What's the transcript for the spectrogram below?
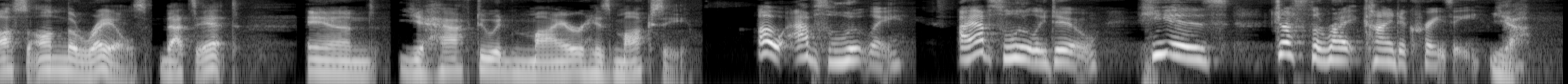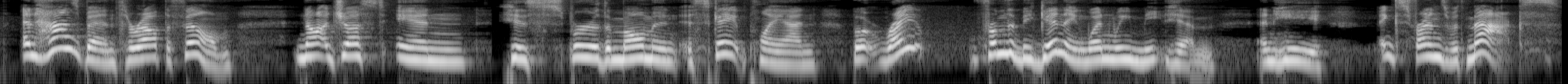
Us on the rails. That's it. And you have to admire his moxie. Oh, absolutely. I absolutely do. He is just the right kind of crazy Yeah. and has been throughout the film, not just in his spur of the moment escape plan, but right from the beginning when we meet him and he makes friends with Max.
